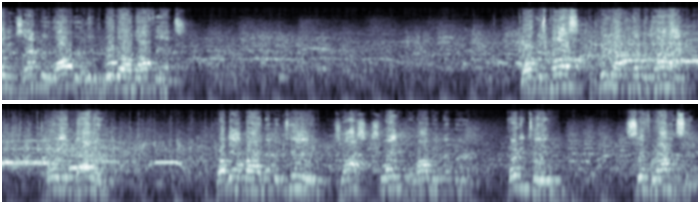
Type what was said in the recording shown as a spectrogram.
Zachary Walker, lead the Bulldog offense. Walker's pass complete out to number nine, Corian Ballard. Brought down by number two, Josh Slayton, along with number 32, Seth Robinson.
